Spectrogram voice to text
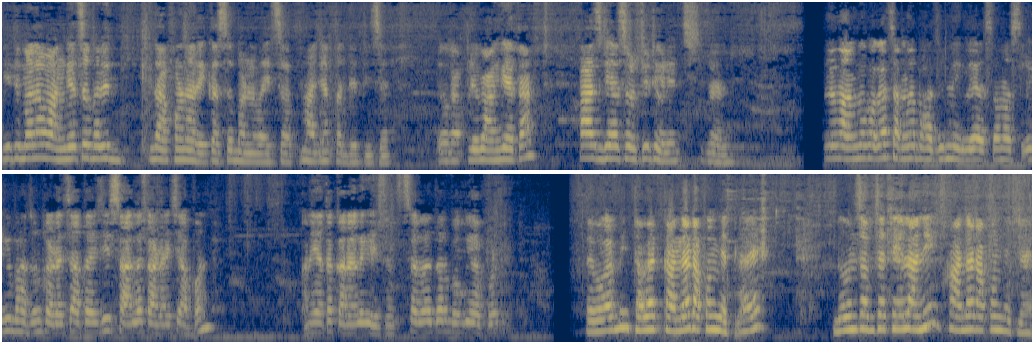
मी तुम्हाला वांग्याचं भरीत दाखवणार आहे कसं बनवायचं माझ्या पद्धतीचं. बघा आपले वांगे आता पाच गॅसवरती ठेवले. आपलं वांग बघा चांगलं भाजून निघले असं मस्त की भाजून काढायचं. आता याची सालं काढायची आपण. आणि आता करायला घ्यायचं. चला तर बघूया आपण. हे बघा मी तव्यात कांदा टाकून घेतला आहे दोन चमचा तेल आणि कांदा टाकून घेतलाय.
